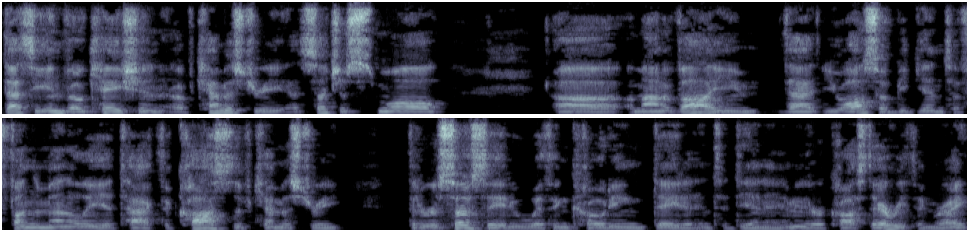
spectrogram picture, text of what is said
that's the invocation of chemistry at such a small uh, amount of volume that you also begin to fundamentally attack the costs of chemistry that are associated with encoding data into DNA. I mean, there are costs to everything, right?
